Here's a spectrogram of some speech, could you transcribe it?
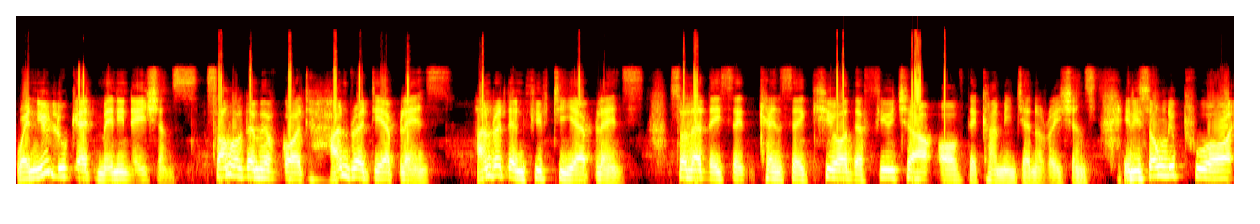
When you look at many nations, some of them have got 100 year plans, 150 year plans, so that they can secure the future of the coming generations. It is only poor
